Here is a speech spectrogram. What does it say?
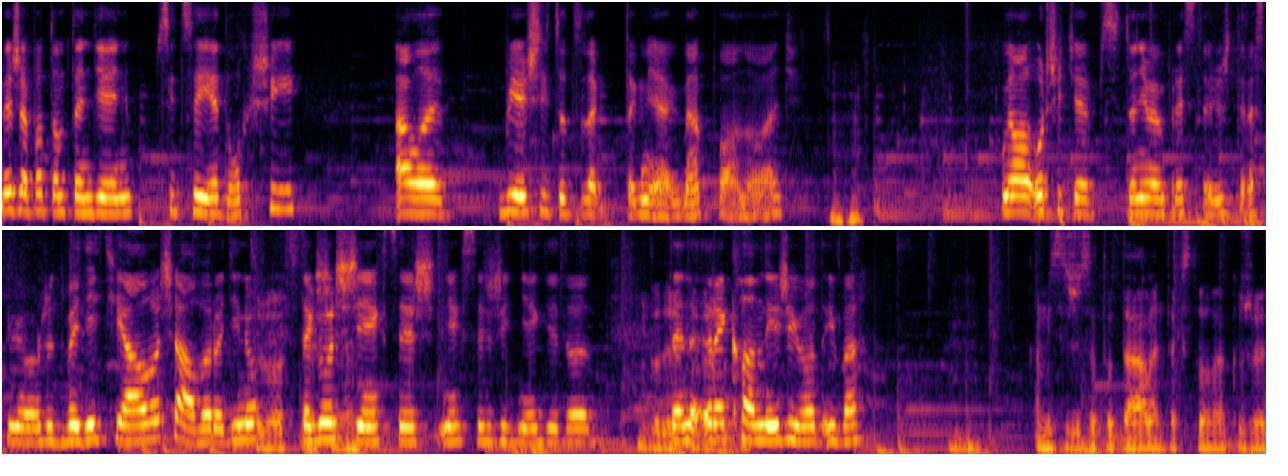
Vieš, a potom ten deň síce je dlhší, ale vieš si to tak, tak nejak naplánovať. Uh-huh. No určite si to neviem predstaviť, že teraz keby mám že dve deti alebo čo, alebo rodinu, tak určite nechceš, nechceš žiť niekde do, do ten reklamný život iba. Uh-huh. A myslíš, že sa to dá len tak z toho akože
